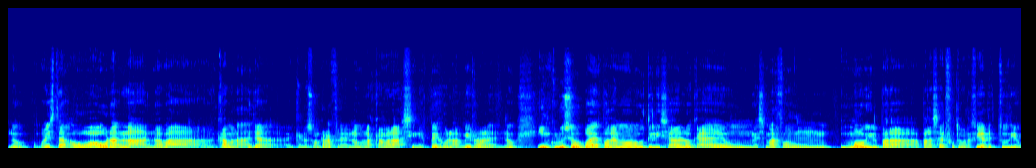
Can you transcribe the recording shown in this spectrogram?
¿no? Como esta, o ahora las nuevas cámaras ya que no son reflex, ¿no? Las cámaras sin espejo, las mirrorless, ¿no? Incluso pues podemos utilizar lo que es un smartphone, un, móvil para, hacer fotografías de estudio.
